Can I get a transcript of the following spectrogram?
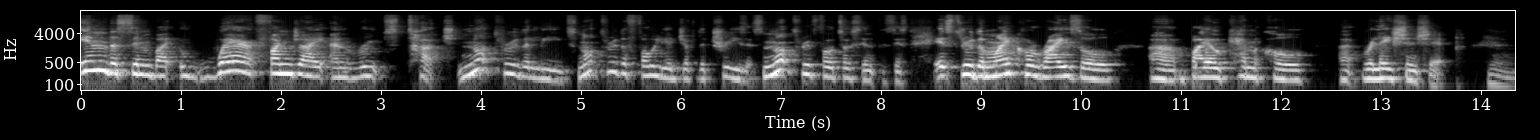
in the symbi where fungi and roots touch, not through the leaves, not through the foliage of the trees. It's not through photosynthesis. It's through the mycorrhizal uh, biochemical uh, relationship. Hmm.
